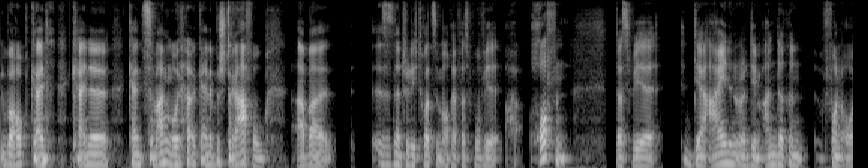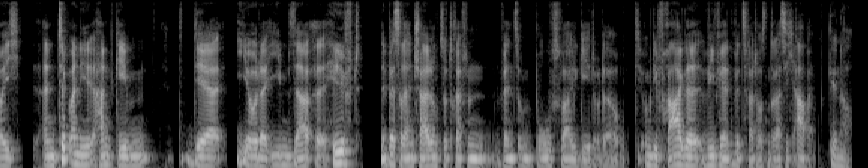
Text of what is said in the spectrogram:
überhaupt kein, keine, kein Zwang oder keine Bestrafung, aber es ist natürlich trotzdem auch etwas, wo wir hoffen, dass wir der einen oder dem anderen von euch einen Tipp an die Hand geben, der ihr oder ihm äh, hilft, eine bessere Entscheidung zu treffen, wenn es um Berufswahl geht oder um die, Frage, wie werden wir 2030 arbeiten. Genau.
